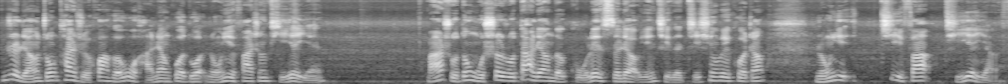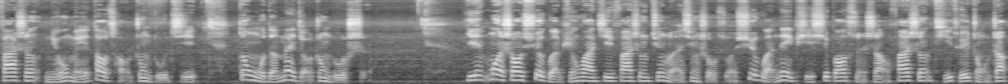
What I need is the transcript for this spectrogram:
日粮中碳水化合物含量过多，容易发生体液炎。麻属动物摄入大量的谷类饲料引起的急性胃扩张，容易。继发蹄叶炎发生牛酶稻草中毒及动物的麦角中毒时，因末梢血管平滑肌发生痉挛性收缩，血管内皮细胞损伤，发生蹄腿肿胀、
